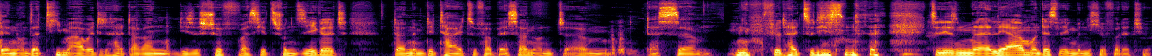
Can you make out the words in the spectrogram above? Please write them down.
Denn unser Team arbeitet halt daran, dieses Schiff, was jetzt schon segelt, dann im Detail zu verbessern und ähm, das ähm, führt halt zu diesem zu diesem äh, Lärm und deswegen bin ich hier vor der Tür.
